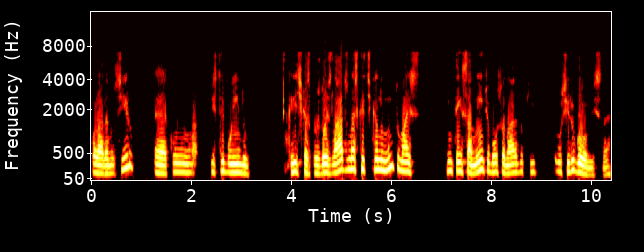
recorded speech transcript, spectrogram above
colada no Ciro, é, com, distribuindo críticas para os dois lados, mas criticando muito mais intensamente o Bolsonaro do que o Ciro Gomes, né?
